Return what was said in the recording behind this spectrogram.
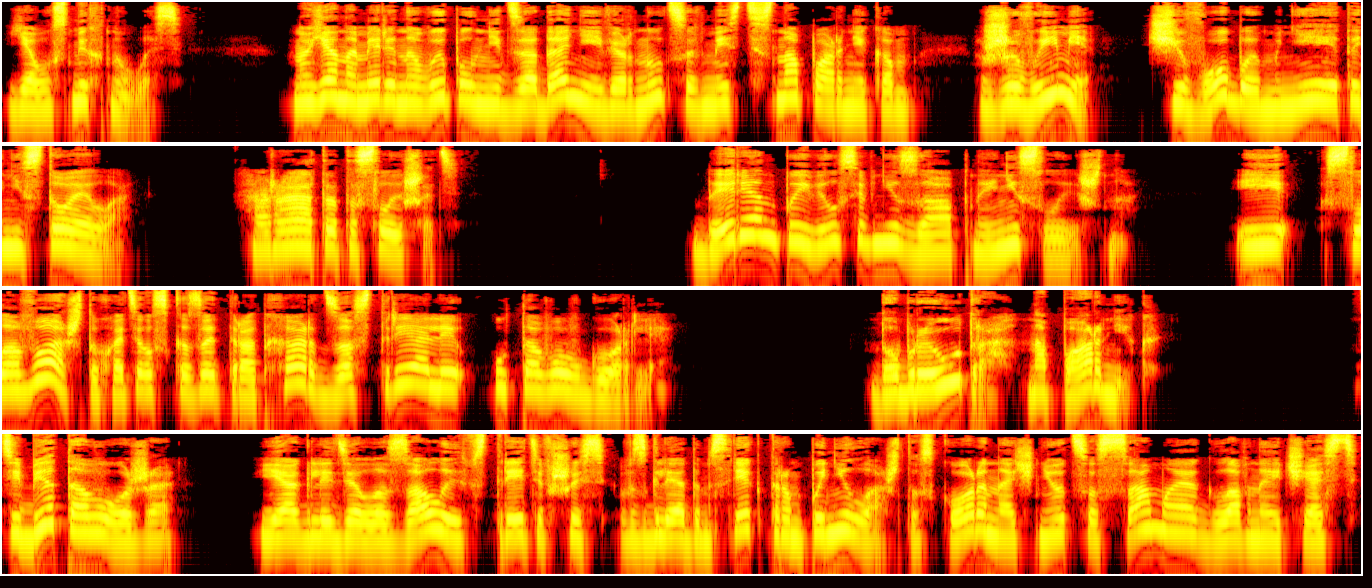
Я усмехнулась. Но я намерена выполнить задание и вернуться вместе с напарником. Живыми, чего бы мне это ни стоило. Рад это слышать. Дериан появился внезапно и неслышно. И слова, что хотел сказать Радхард, застряли у того в горле. «Доброе утро, напарник!» «Тебе того же!» Я оглядела зал и, встретившись взглядом с ректором, поняла, что скоро начнется самая главная часть,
